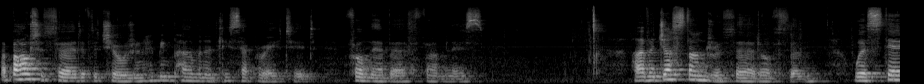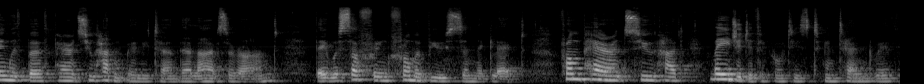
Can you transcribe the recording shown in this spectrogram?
about a third of the children had been permanently separated from their birth families. However, just under a third of them were staying with birth parents who hadn't really turned their lives around. They were suffering from abuse and neglect, from parents who had major difficulties to contend with.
